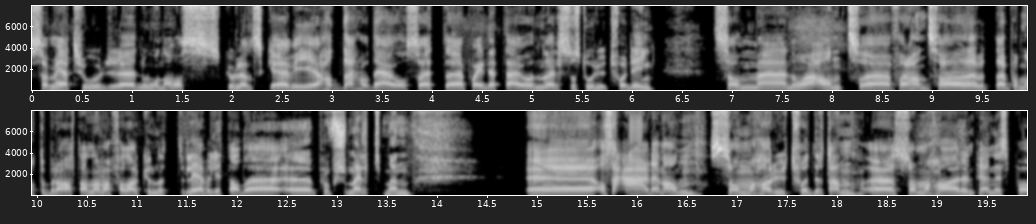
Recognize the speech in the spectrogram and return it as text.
som jeg tror noen av oss skulle ønske vi hadde. Og det er jo også et poeng. Dette er jo en vel så stor utfordring som noe annet for han, så det er på en måte bra at han i hvert fall har kunnet leve litt av det profesjonelt. men Uh, og så er det en annen som har utfordret han, uh, som har en penis på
